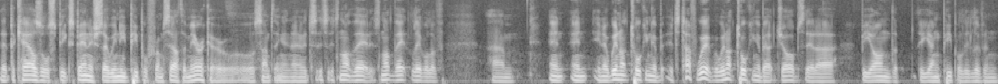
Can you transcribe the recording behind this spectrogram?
that the cows all speak Spanish, so we need people from South America or, or something. You know, it's, it's it's not that. It's not that level of, um, and and you know, we're not talking about. It's tough work, but we're not talking about jobs that are beyond the the young people who live in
